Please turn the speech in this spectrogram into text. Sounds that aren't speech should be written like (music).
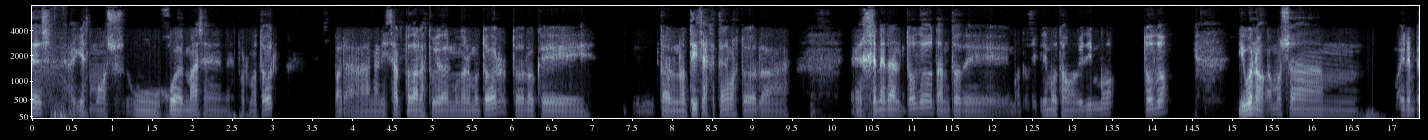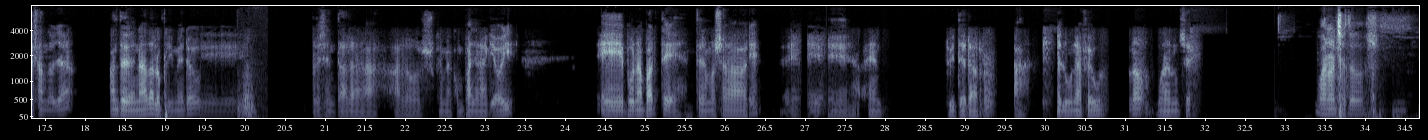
Aquí estamos un jueves más en Sportmotor para analizar toda la actualidad del mundo del motor, todo lo que, todas las noticias que tenemos, todo la, en general todo, tanto de motociclismo, automovilismo, todo. Y bueno, vamos a, mm, ir empezando ya. Antes de nada, lo primero, eh, presentar a, los que me acompañan aquí hoy. Eh, por una parte, tenemos a eh, en Twitter el 1F1. Buenas noches. Buenas noches a todos.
